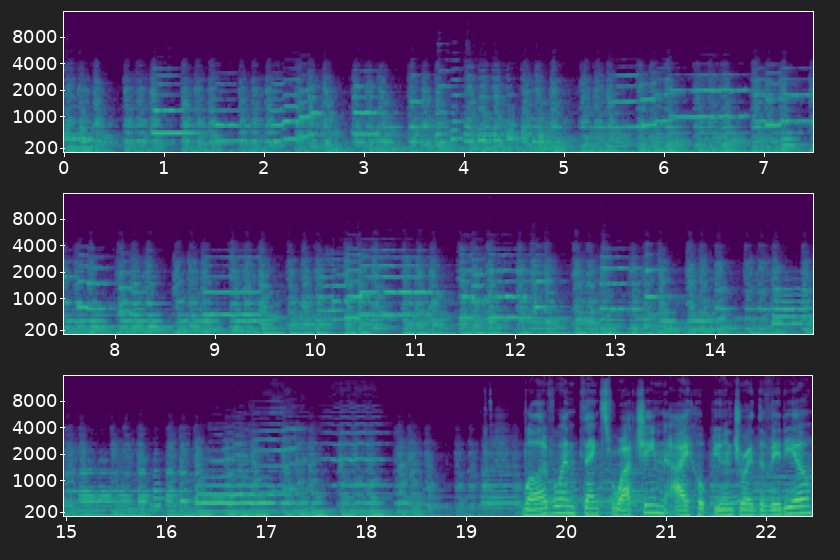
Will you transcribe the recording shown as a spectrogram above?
Well, everyone, thanks for watching. I hope you enjoyed the video,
